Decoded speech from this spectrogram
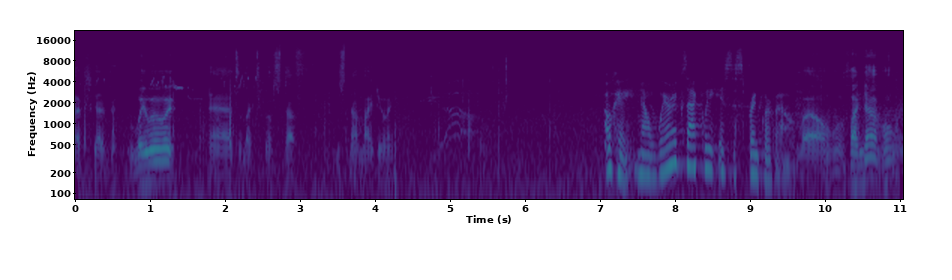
I just gotta. Wait, wait, wait. That's electrical stuff. It's not my doing. Okay, now where exactly is the sprinkler valve? Well, we'll find out, won't we?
